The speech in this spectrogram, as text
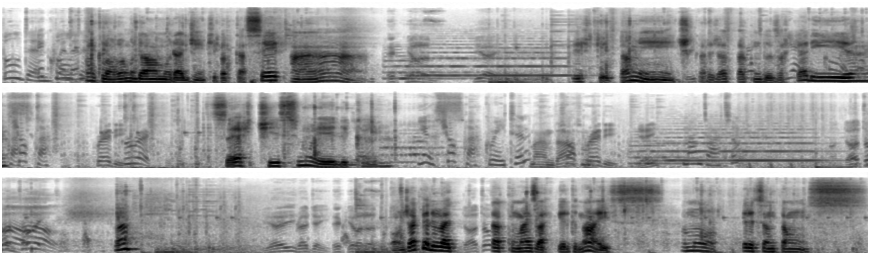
Bulden. Bulden. Então, vamos dar uma muradinha aqui pra ficar safe. Ah, perfeitamente. O cara já tá com duas arquearias. Correct. Certíssimo ele, cara. Tá? Bom, já que ele vai tá com mais arqueiro que nós, vamos acrescentar uns...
